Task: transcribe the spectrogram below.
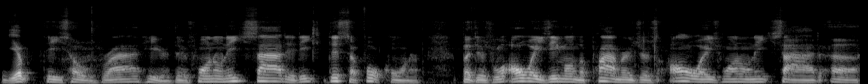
Yep. These holes right here. There's one on each side at each, this is a four corner, but there's always, even on the primaries, there's always one on each side. Uh,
